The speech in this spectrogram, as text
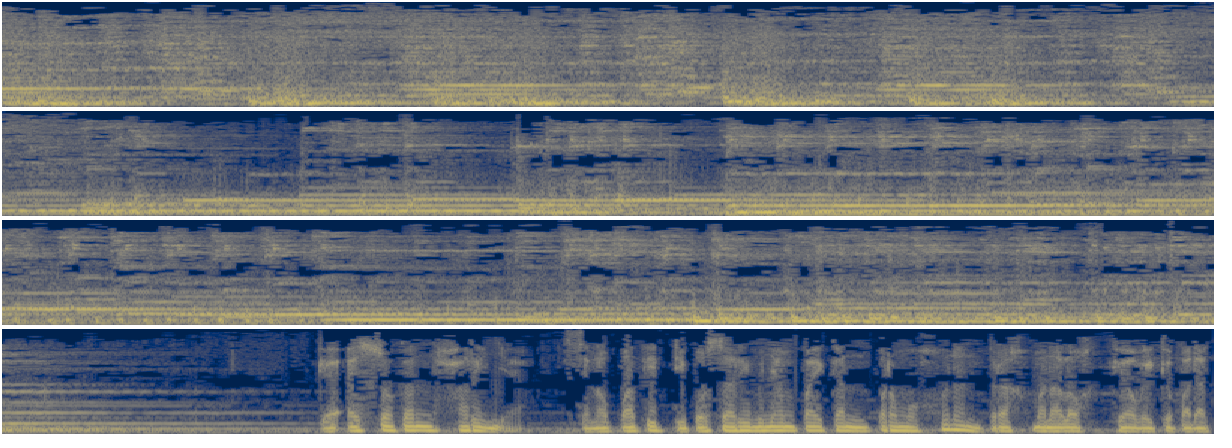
Diposari menyampaikan permohonan Brahmana Loh Gawe kepada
